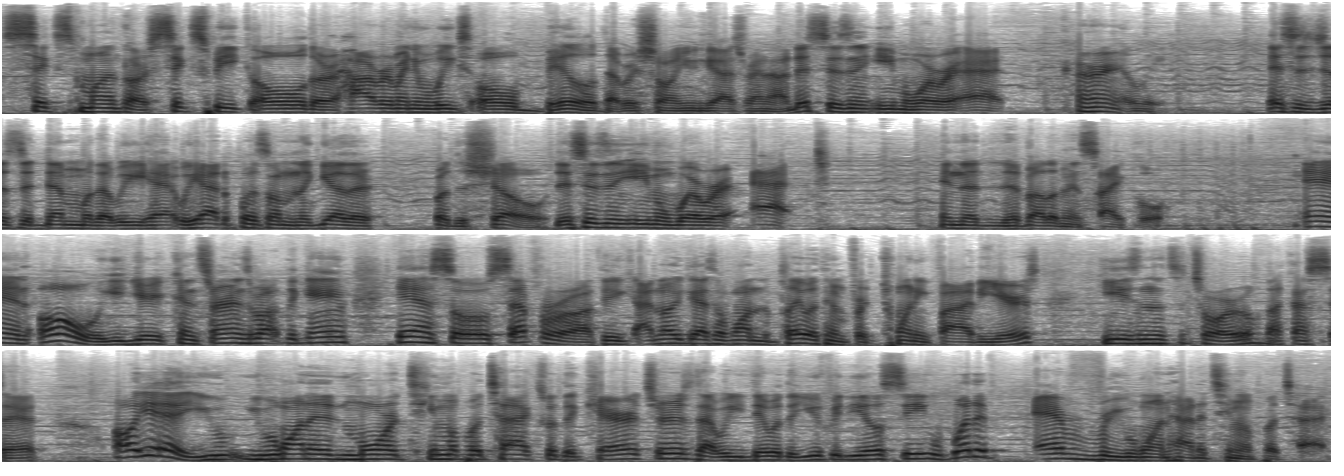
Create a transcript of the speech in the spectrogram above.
six month or six week old or however many weeks old build that we're showing you guys right now. This isn't even where we're at currently. This is just a demo that we had. We had to put something together for the show. This isn't even where we're at in the development cycle. And oh, your concerns about the game? Yeah, so Sephiroth, I know you guys have wanted to play with him for 25 years. He's in the tutorial, like I said. Oh yeah, you you wanted more team up attacks with the characters that we did with the Yuffie DLC. What if everyone had a team up attack?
